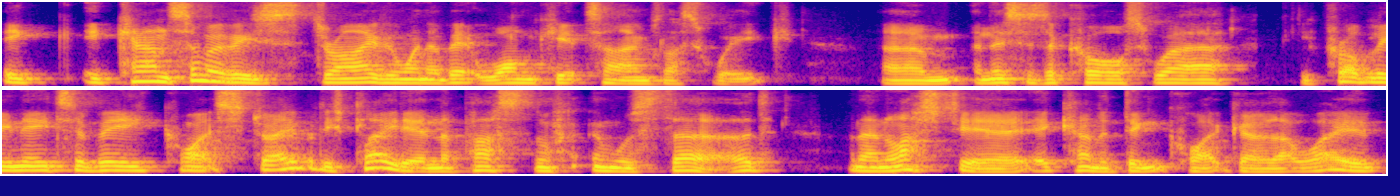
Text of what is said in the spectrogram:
he, he can, some of his driving went a bit wonky at times last week. Um, and this is a course where you probably need to be quite straight, but he's played it in the past and was third. And then last year, it kind of didn't quite go that way.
